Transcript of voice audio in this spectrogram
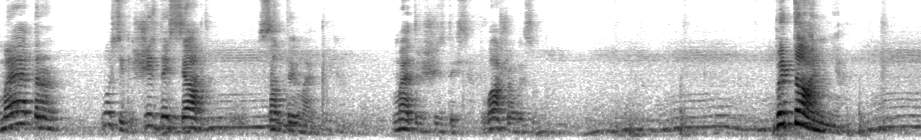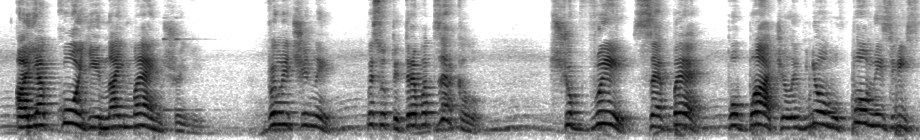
метр, ну скільки, 60 сантиметрів. Метр 60. Ваша висота. Питання. А якої найменшої величини висоти треба дзеркало? Щоб ви себе побачили в ньому в повний зріст.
